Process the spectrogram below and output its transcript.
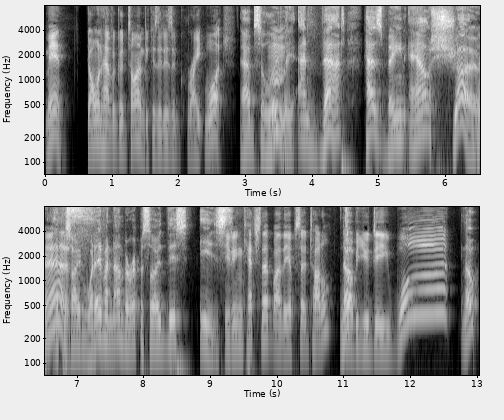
man, go and have a good time because it is a great watch. Absolutely. And that has been our show. Yes. Episode, whatever number episode this is. You didn't catch that by the episode title? Nope. WD what? Nope.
